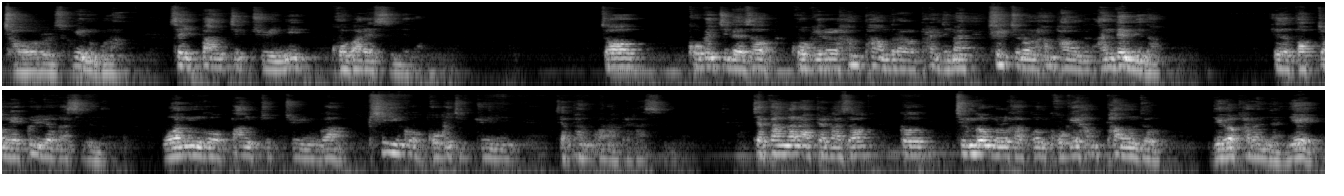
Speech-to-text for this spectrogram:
저를 속이는구나. 그래서 이 빵집 주인이 고발했습니다. 저 고깃집에서 고기를 한 파운드라고 팔지만 실제로는 한 파운드 안 됩니다. 그래서 법정에 끌려갔습니다. 원고 빵집 주인과 피고 고깃집 주인이 재판관 앞에 갔습니다. 재판관 앞에 가서 그 증거물을 갖고 온 고기 한 파운드 네가 팔았냐? 예.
